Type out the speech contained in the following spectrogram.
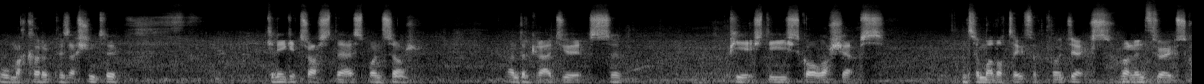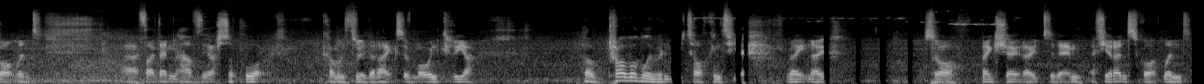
owe my current position to. Carnegie Trust uh, sponsor undergraduates, uh, PhD scholarships, and some other types of projects running throughout Scotland. Uh, if I didn't have their support coming through the ranks of my own career, I probably wouldn't be talking to you right now. So, big shout out to them. If you're in Scotland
